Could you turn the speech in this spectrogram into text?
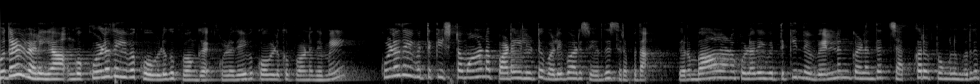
முதல் வேலையாக உங்கள் குலதெய்வ கோவிலுக்கு போங்க. குலதெய்வ கோவிலுக்கு போனதுமே குலதெய்வத்துக்கு இஷ்டமான படையிலிட்டு வழிபாடு செய்கிறது சிறப்பு தான் பெரும்பாலான குலதெய்வத்துக்கு இந்த வெள்ளம் கலந்த சக்கரை பொங்கலுங்கிறது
